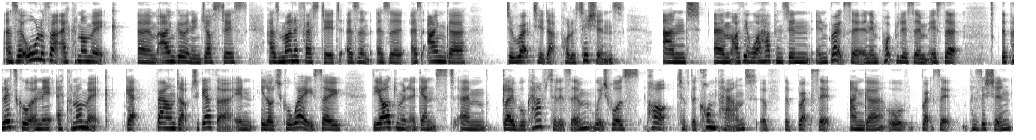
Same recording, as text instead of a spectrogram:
And so all of that economic um, anger and injustice has manifested as, an, as, a, as anger directed at politicians. And um, I think what happens in, in Brexit and in populism is that the political and the economic get bound up together in illogical ways. So the argument against um, global capitalism, which was part of the compound of the Brexit anger or Brexit position,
